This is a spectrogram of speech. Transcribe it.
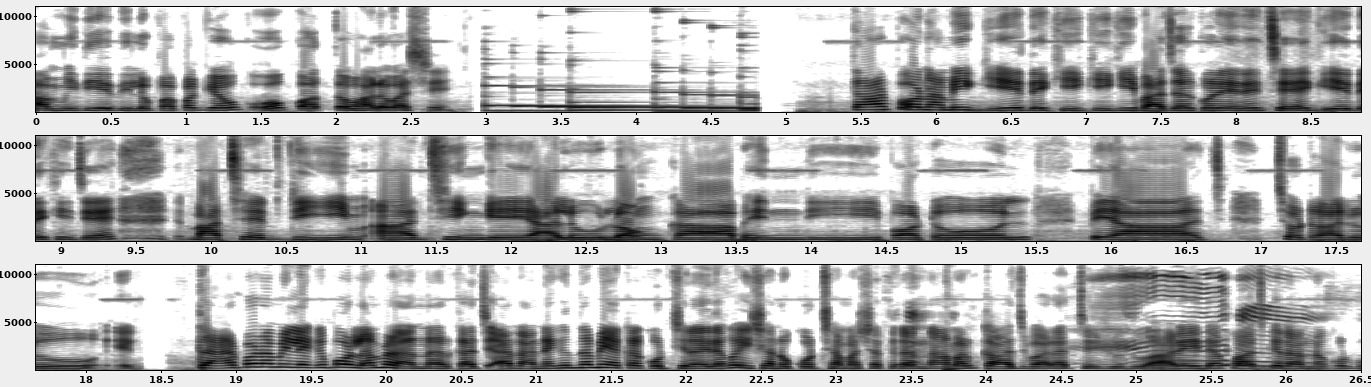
হামি দিয়ে দিল। পাপাকেও ও কত ভালোবাসে। তারপর আমি গিয়ে দেখি কি কি বাজার করে এনেছে। গিয়ে দেখি যে মাছের ডিম আর ঝিঙ্গে আলু, লঙ্কা, ভেন্ডি, পটল, পেঁয়াজ, ছোট আলু তারপর আমি লেগে পড়লাম রান্নার কাজ। আর রান্না কিন্তু আমি একা করছি না। এই দেখো ঈশানও করছে আমার সাথে রান্না। আমার কাজ বাড়াচ্ছে শুধু। আর এই দেখো আজকে রান্না করব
